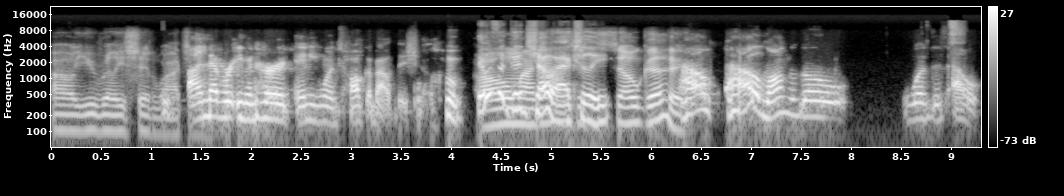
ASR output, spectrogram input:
Oh, you really should watch it. I never even heard anyone talk about this show. It was a Oh good show, gosh, it's actually. so good. how how long ago was this out?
